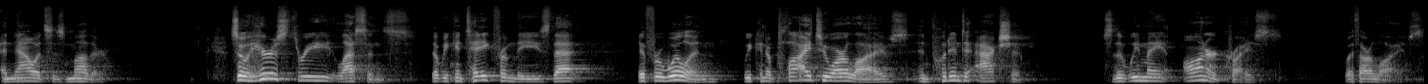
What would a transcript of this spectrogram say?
and now it's his mother. So here's three lessons that we can take from these that, if we're willing, we can apply to our lives and put into action so that we may honor Christ with our lives.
